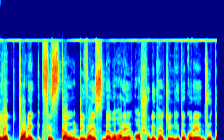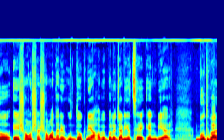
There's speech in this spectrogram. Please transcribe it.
ইলেকট্রনিক ফিসকাল ডিভাইস ব্যবহারে অসুবিধা চিহ্নিত করে দ্রুত এই সমস্যার সমাধানের উদ্যোগ নেওয়া হবে বলে জানিয়েছে এনবিআর। বুধবার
